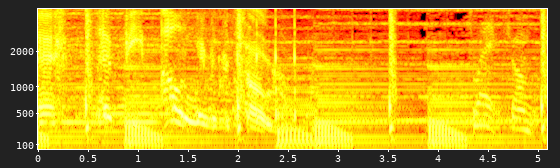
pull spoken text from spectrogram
that. That beat all the way retarded. Swag, drama.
